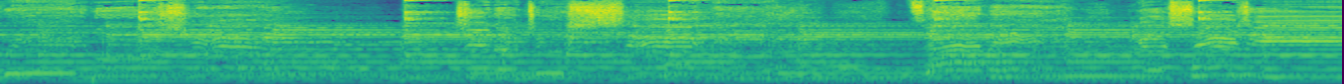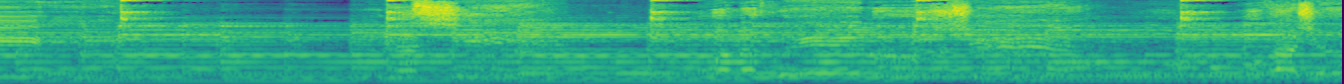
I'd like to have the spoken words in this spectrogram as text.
回不去，只能注视你，在每个世纪。可惜我们回不去，无法触碰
